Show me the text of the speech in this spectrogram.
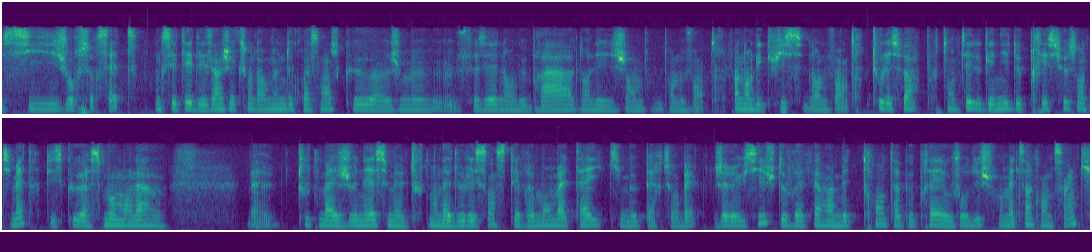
6 euh, jours sur 7. Donc c'était des injections d'hormones de croissance que euh, je me faisais dans le bras, dans les jambes, dans le ventre, enfin dans les cuisses, dans le ventre, tous les soirs pour tenter de gagner de précieux centimètres, puisque à ce moment-là, euh, bah, toute ma jeunesse et même toute mon adolescence, c'était vraiment ma taille qui me perturbait. J'ai réussi, je devrais faire 1m30 à peu près. Aujourd'hui, je suis 1m55.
